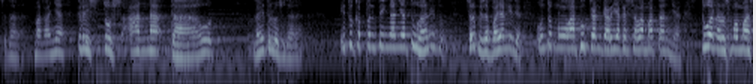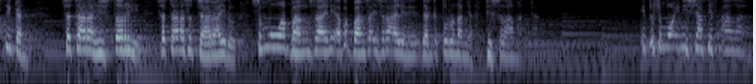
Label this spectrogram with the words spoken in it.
saudara. Makanya Kristus anak Daud. Nah itu loh saudara. Itu kepentingannya Tuhan itu. Saudara bisa bayangin ya. Untuk melakukan karya keselamatannya. Tuhan harus memastikan secara histori, secara sejarah itu. Semua bangsa ini, apa bangsa Israel ini dan keturunannya diselamatkan. Itu semua inisiatif Allah.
